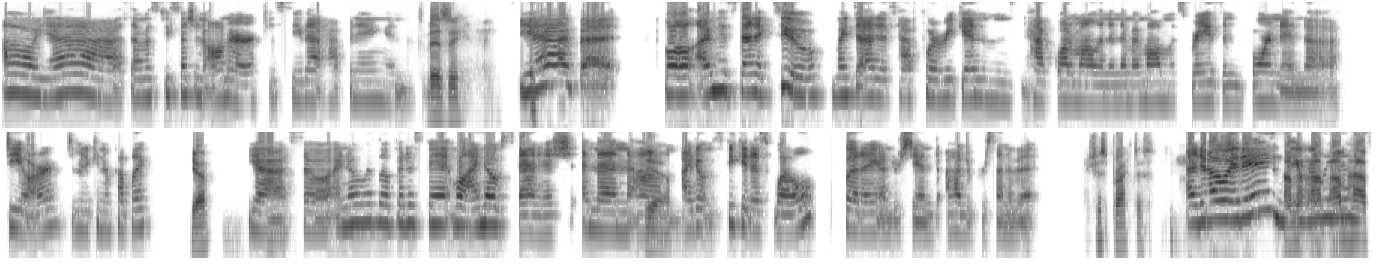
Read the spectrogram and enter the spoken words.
Oh yeah. That must be such an honor to see that happening and It's busy. Yeah, I bet. Well, I'm Hispanic too. My dad is half Puerto Rican and half Guatemalan, and then my mom was raised and born in uh, DR, Dominican Republic. Yep. Yeah, so I know a little bit of Spanish. Well, I know Spanish, and then um, Yeah. I don't speak it as well, but I understand 100% of it. It's Just practice. I know it is. I'm, it I'm, really I'm is. half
